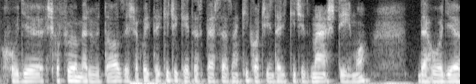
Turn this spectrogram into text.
hogy és akkor fölmerült az, és akkor itt egy kicsikét ez persze ez már kikacsint egy kicsit más téma, de hogy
